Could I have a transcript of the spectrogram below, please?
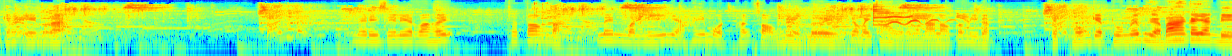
แค่นั้นเองนะไม่ได้เซีเรียสว่าเฮ้ยจะต้องแบบเล่นวันนี้เนี่ยให้หมดทั้งสองหมื่นเลยก็ไม่ใช่นะนะเราก็มีแบบเก็บทงเก็บทุนไว้เผื่อบ้างก็ยังดี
